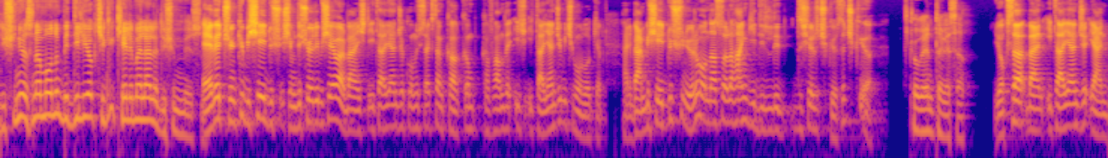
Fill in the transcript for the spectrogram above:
Düşünüyorsun ama onun bir dili yok çünkü kelimelerle düşünmüyorsun. Evet çünkü bir şey düşün. Şimdi şöyle bir şey var. Ben işte İtalyanca konuşacaksam kafamda iş, İtalyanca mı içim monolog yap. Hani ben bir şey düşünüyorum ondan sonra hangi dilde dışarı çıkıyorsa çıkıyor. Çok enteresan. Yoksa ben İtalyanca yani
